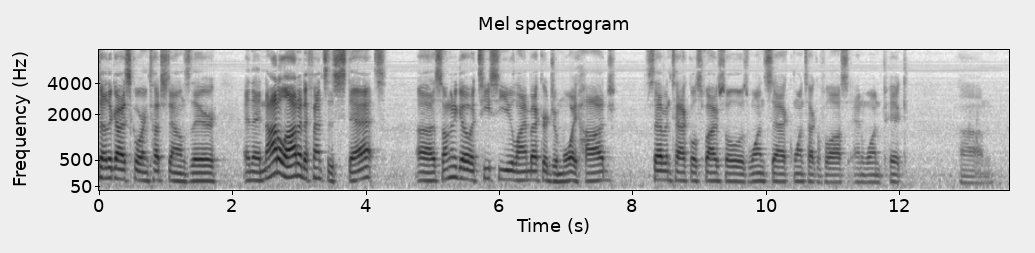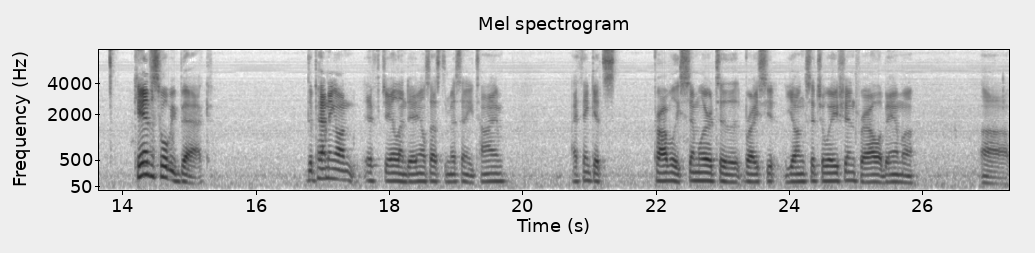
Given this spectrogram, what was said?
of other guys scoring touchdowns there, and then not a lot of defensive stats. Uh, so I'm going to go with TCU linebacker Jamoi Hodge, seven tackles, five solos, one sack, one tackle for loss, and one pick. Um, Kansas will be back. Depending on if Jalon Daniels has to miss any time, I think it's probably similar to the Bryce Young situation for Alabama, um,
